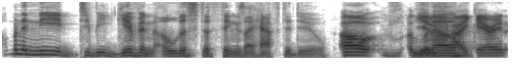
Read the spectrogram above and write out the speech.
I'm going to need to be given a list of things I have to do. Oh, You Luke, know? I guarantee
